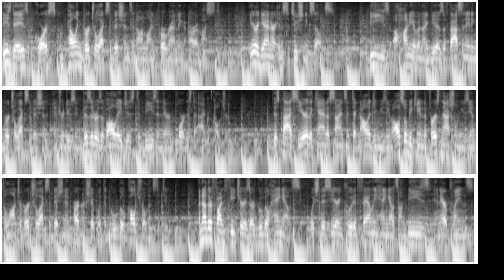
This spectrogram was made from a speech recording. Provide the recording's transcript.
These days, of course, compelling virtual exhibitions and online programming are a must. Here again, our institution excels. Bees, A Honey of an Idea is a fascinating virtual exhibition introducing visitors of all ages to bees and their importance to agriculture. This past year, the Canada Science and Technology Museum also became the first national museum to launch a virtual exhibition in partnership with the Google Cultural Institute. Another fun feature is our Google Hangouts, which this year included family hangouts on bees and airplanes,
